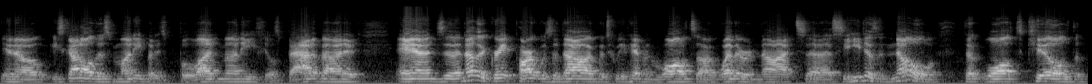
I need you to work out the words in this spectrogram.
you know he's got all this money, but it's blood money. He feels bad about it. And another great part was the dialogue between him and Walt on whether or not, uh, see, he doesn't know that Walt killed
